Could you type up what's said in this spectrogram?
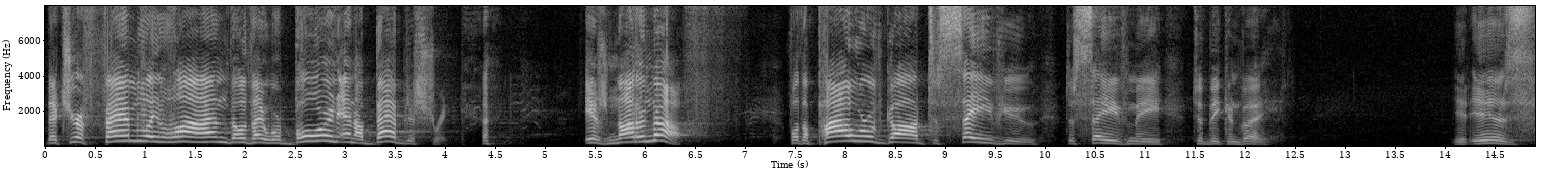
That your family line, though they were born in a baptistry, is not enough for the power of God to save you, to save me, to be conveyed. It is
